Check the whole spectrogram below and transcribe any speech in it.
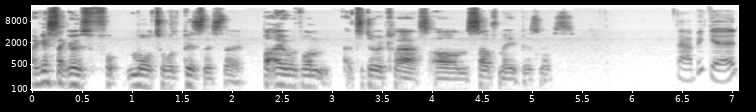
I guess that goes for, more towards business though. But I would want to do a class on self-made business, That'd be good.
